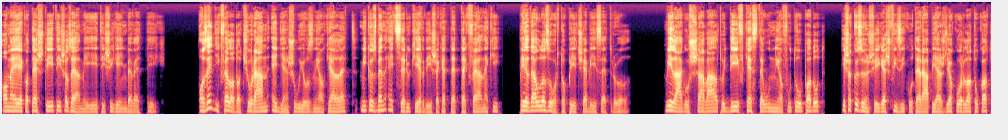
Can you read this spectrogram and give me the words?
amelyek a testét és az elméjét is igénybe vették. Az egyik feladat során egyensúlyoznia kellett, miközben egyszerű kérdéseket tettek fel neki, például az ortopéd sebészetről. Világossá vált, hogy Dave kezdte unni a futópadot és a közönséges fizikoterápiás gyakorlatokat,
